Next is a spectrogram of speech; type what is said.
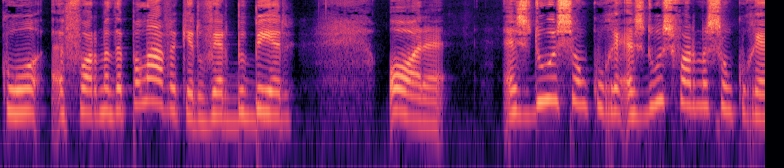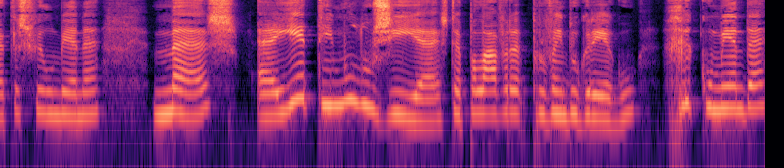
com a forma da palavra, que é o verbo beber. Ora, as duas, são as duas formas são corretas, Filomena, mas a etimologia, esta palavra provém do grego, recomenda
